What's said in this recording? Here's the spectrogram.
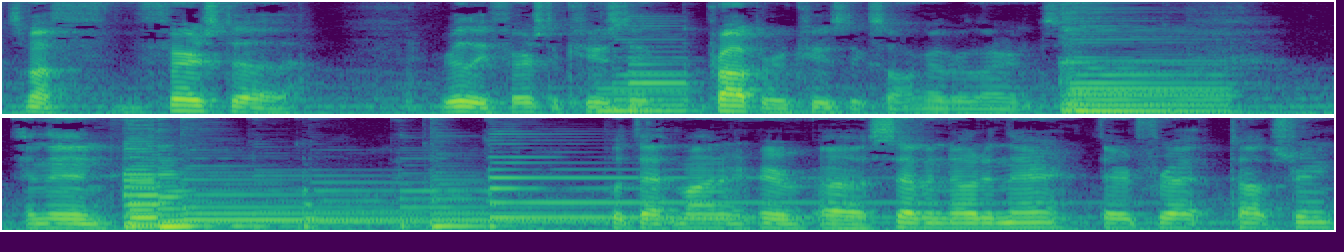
It's my first, uh, really first acoustic, proper acoustic song I ever learned. So. And then put that minor or uh, seven note in there, third fret, top string.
